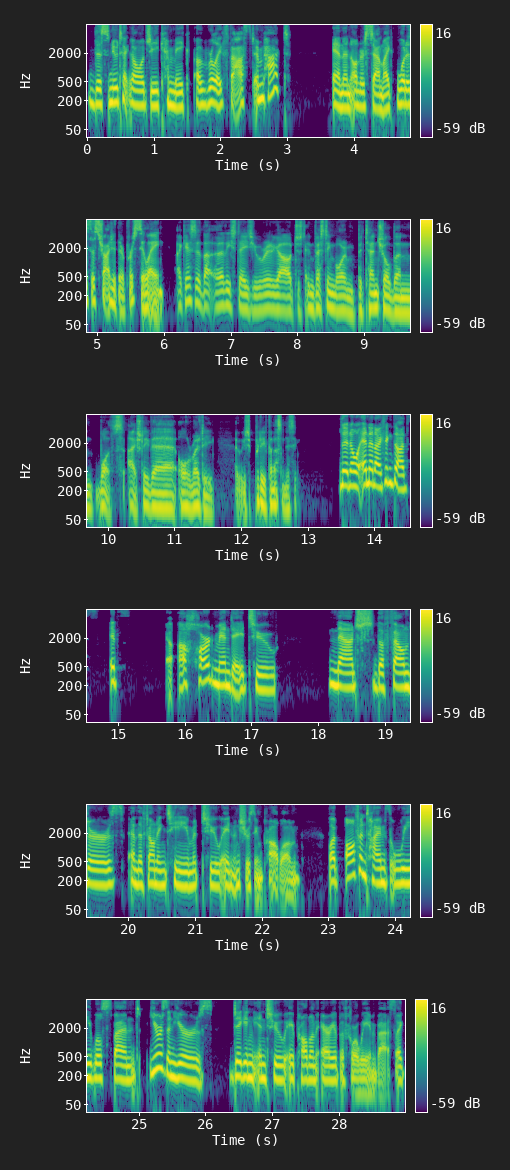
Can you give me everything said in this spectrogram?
this new technology can make a really fast impact and then understand like what is the strategy they're pursuing. I guess at that early stage, you really are just investing more in potential than what's actually there already. It was pretty fascinating. You know, and then I think that's it's a hard mandate to match the founders and the founding team to an interesting problem. But oftentimes we will spend years and years digging into a problem area before we invest. Like,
